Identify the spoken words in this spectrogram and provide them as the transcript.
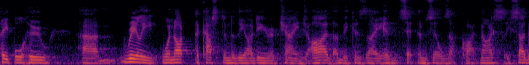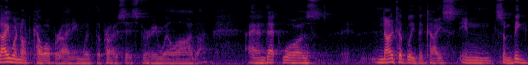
people who um, really were not accustomed to the idea of change either because they had set themselves up quite nicely. So they were not cooperating with the process very well either. And that was notably the case in some big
